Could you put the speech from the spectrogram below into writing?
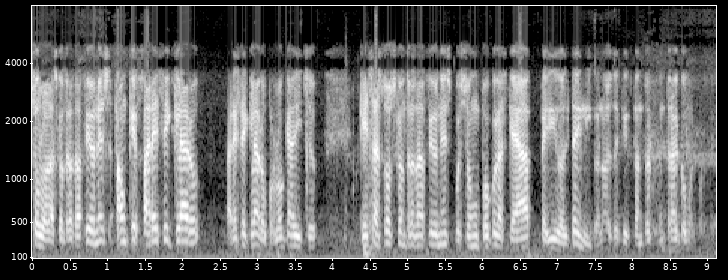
solo las contrataciones, aunque parece claro, parece claro por lo que ha dicho, que esas dos contrataciones pues son un poco las que ha pedido el técnico, ¿no? Es decir, tanto el central como el portero.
